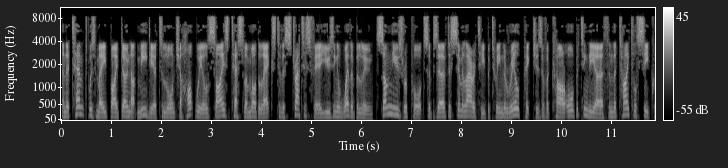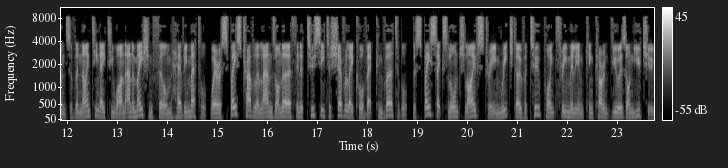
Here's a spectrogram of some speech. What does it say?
An attempt was made by Donut Media to launch a Hot Wheels-sized Tesla Model X to the stratosphere using a weather balloon. Some news reports observed a similarity between the real pictures of a car orbiting the Earth and the title sequence of the 1981 animation film Heavy Metal, where a space traveler lands on Earth in a two-seater Chevrolet Corvette convertible. The SpaceX launch live stream reached over 2.3 million concurrent viewers on YouTube,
